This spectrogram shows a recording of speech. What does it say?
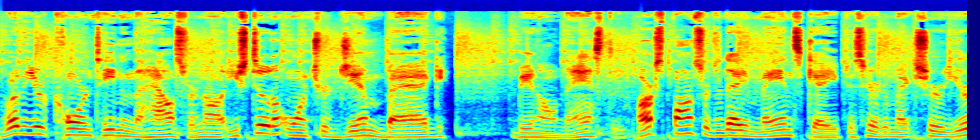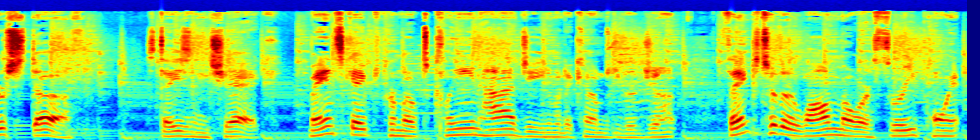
Whether you're quarantined in the house or not, you still don't want your gym bag being all nasty. Our sponsor today, Manscaped, is here to make sure your stuff stays in check. Manscaped promotes clean hygiene when it comes to your junk thanks to their Lawnmower 3.0.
